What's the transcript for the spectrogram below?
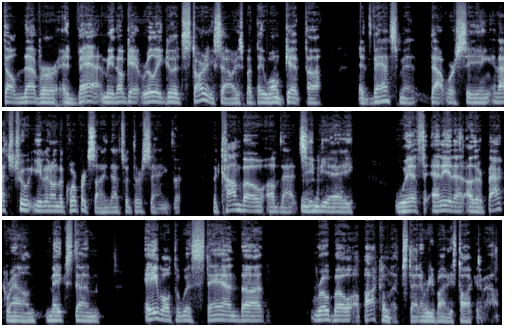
they'll never advance. I mean, they'll get really good starting salaries, but they won't get the advancement that we're seeing. And that's true even on the corporate side. That's what they're saying. The the combo of that mm-hmm. CPA with any of that other background makes them able to withstand the robo apocalypse that everybody's talking about.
